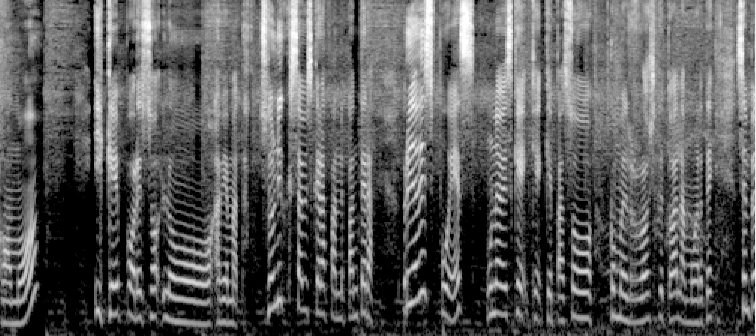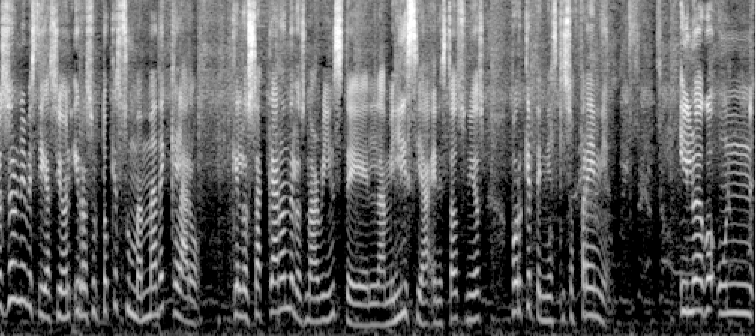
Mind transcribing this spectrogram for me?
¿cómo? Y que por eso lo había matado. Lo único que sabes es que era fan de Pantera. Pero ya después, una vez que, pasó como el rush de toda la muerte, se empezó a hacer una investigación y resultó que su mamá declaró que lo sacaron de los Marines, de la milicia en Estados Unidos, porque tenía esquizofrenia. Y luego un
